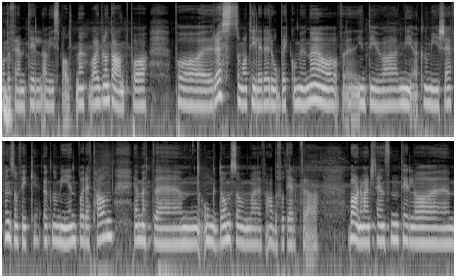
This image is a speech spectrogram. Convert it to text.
nådde frem til avisspaltene. Var bl.a. på på Røst, som var tidligere Robek kommune, og eh, intervjua nye økonomisjefen som fikk økonomien på rett havn. Jeg møtte um, ungdom som eh, hadde fått hjelp fra barnevernstjenesten til å um,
